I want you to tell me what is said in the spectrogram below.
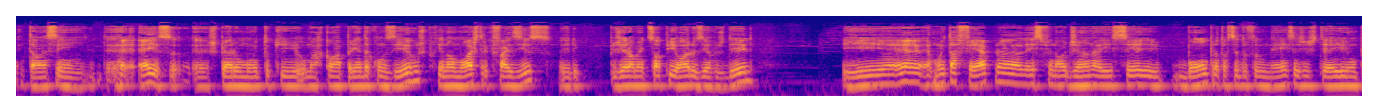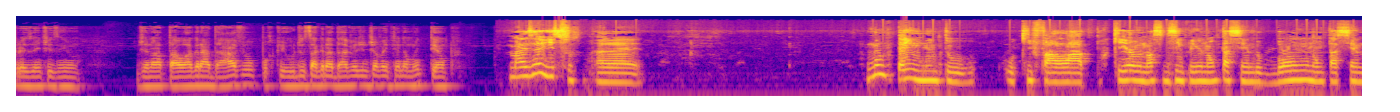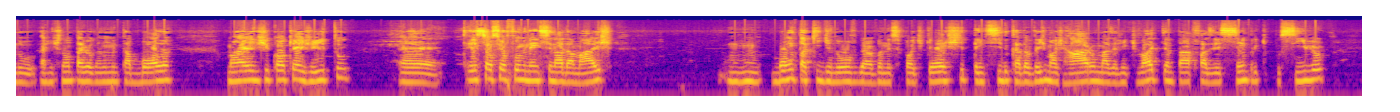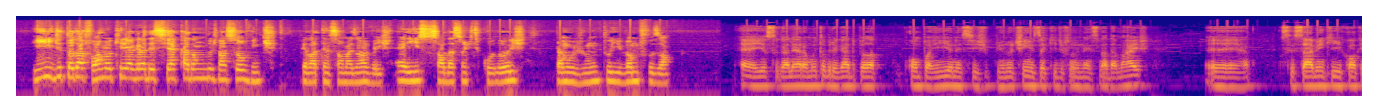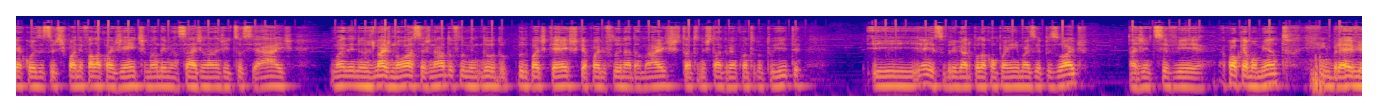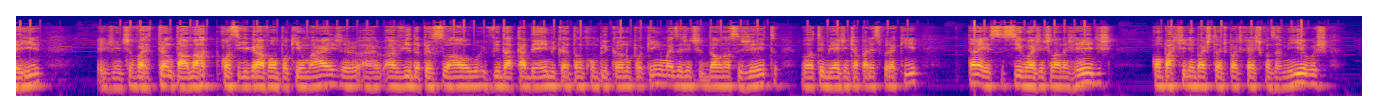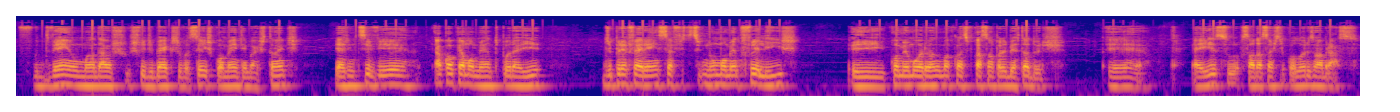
Então, assim, é, é isso. Eu espero muito que o Marcão aprenda com os erros, porque não mostra que faz isso. Ele geralmente só piora os erros dele. E é, é muita fé para esse final de ano aí ser bom para a torcida do Fluminense, a gente ter aí um presentezinho de Natal agradável, porque o desagradável a gente já vai tendo há muito tempo. Mas é isso. É... Não tem muito o que falar, porque o nosso desempenho não está sendo bom, não tá sendo. A gente não está jogando muita bola, mas de qualquer jeito, é, esse é o seu Fluminense nada mais. Hum, bom tá aqui de novo gravando esse podcast. Tem sido cada vez mais raro, mas a gente vai tentar fazer sempre que possível. E de toda forma, eu queria agradecer a cada um dos nossos ouvintes pela atenção mais uma vez. É isso, saudações tricolores, tamo junto e vamos fusão. É isso, galera. Muito obrigado pela companhia nesses minutinhos aqui de Fluminense Nada Mais. É, Vocês sabem que qualquer coisa vocês podem falar com a gente, mandem mensagem lá nas redes sociais, mandem nas nossas, nada do, do, do, do podcast, que é Pode Fluir Nada Mais, tanto no Instagram quanto no Twitter. E é isso, obrigado pela companhia em mais um episódio. A gente se vê a qualquer momento, em breve aí. A gente vai tentar conseguir gravar um pouquinho mais. A, vida pessoal e vida acadêmica estão complicando um pouquinho, mas a gente dá o nosso jeito. Volta e meia a gente aparece por aqui. Então é isso. Sigam a gente lá nas redes. Compartilhem bastante podcast com os amigos. Venham mandar os, os feedbacks de vocês. Comentem bastante. E a gente se vê a qualquer momento por aí. De preferência num momento feliz e comemorando uma classificação para a Libertadores. É, é isso. Saudações tricolores, um abraço.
